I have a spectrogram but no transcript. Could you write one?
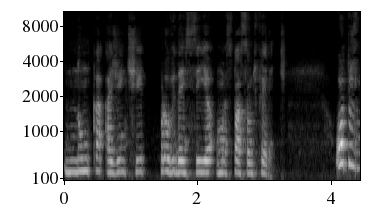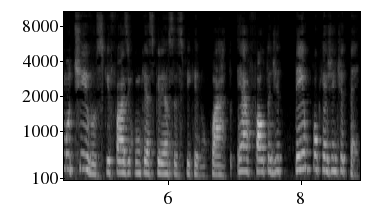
nunca a gente providencia uma situação diferente. Outros motivos que fazem com que as crianças fiquem no quarto é a falta de tempo que a gente tem.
